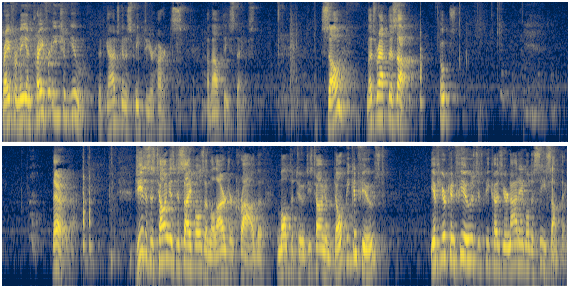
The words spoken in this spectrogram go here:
Pray for me and pray for each of you that God's going to speak to your hearts about these things. So, let's wrap this up. Oops. There we are. Jesus is telling his disciples and the larger crowd, the multitudes, he's telling them, don't be confused. If you're confused, it's because you're not able to see something.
